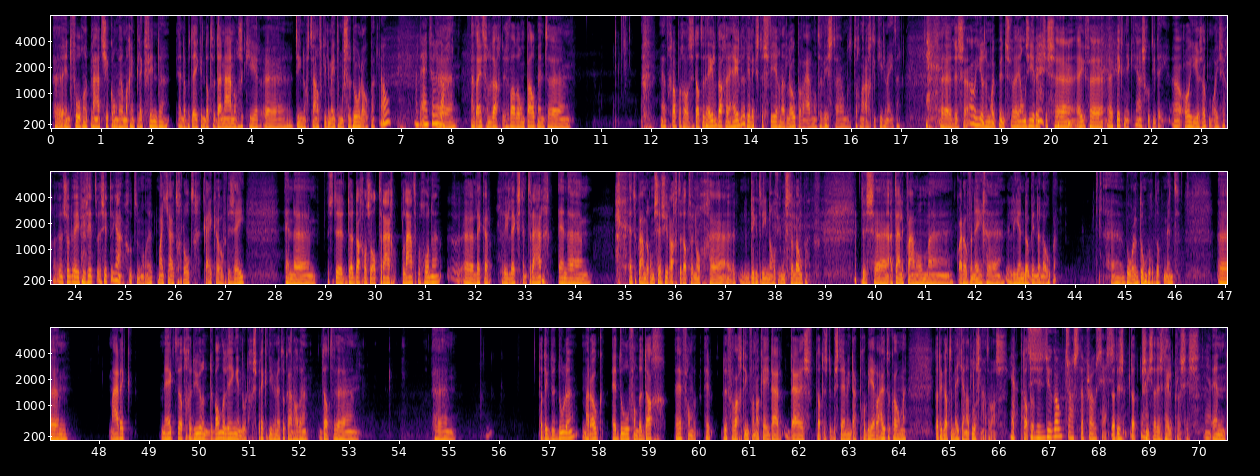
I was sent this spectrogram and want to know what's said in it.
Eh, in het volgende plaatsje konden we helemaal geen plek vinden. En dat betekent dat we daarna nog eens een keer eh 10 of 12 kilometer moesten doorlopen. oh, aan het eind van de dag. Eh, aan het eind van de dag. Dus we hadden op een bepaald moment. ja, het grappige was dat we de hele dag een hele relaxte sfeer aan het lopen waren. Want we wisten, we moeten toch maar 18 kilometer. Dus, oh, hier is een mooi punt. Zullen we ons hier eventjes even picknicken? Ja, is een goed idee. Eh, oh, hier is ook mooi. Zeg, zullen we even zitten? zitten? Ja, goed. En dan het matje uitgerold, kijken over de zee. En dus de, de dag was al traag laat begonnen. Eh, lekker relaxed en traag. En, eh, en toen kwamen we er om zes uur achter dat we nog eh een dikke drieënhalf uur moesten lopen. Dus eh, uiteindelijk kwamen we om eh, kwart over negen Liendo binnenlopen. Eh, behoorlijk donker op dat moment. Ehm, maar ik merkte dat gedurende de wandeling en door de gesprekken die we met elkaar hadden, dat we ehm, dat ik de doelen, maar ook het doel van de dag, hè, van de verwachting van oké, daar, daar is, dat is de bestemming, daar proberen we uit te komen, dat ik dat een beetje aan het loslaten was. ja, dat, is natuurlijk ook trust the process. dat is dat, precies, dat is het hele proces. Ja. En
